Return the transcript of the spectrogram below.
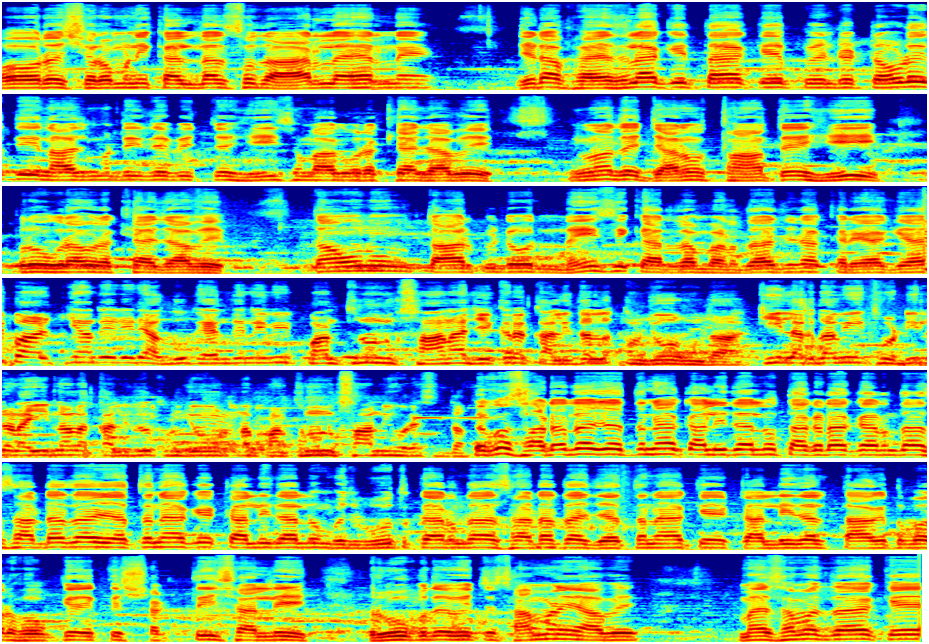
ਔਰ ਸ਼੍ਰੋਮਣੀ ਅਕਾਲੀ ਦਲ ਸੁਧਾਰ ਲਹਿਰ ਨੇ। ਜਿਹੜਾ ਫੈਸਲਾ ਕੀਤਾ ਕਿ ਪਿੰਡ ਟੌੜੇ ਦੀ ਅਨਾਜ ਮੰਡੀ ਦੇ ਵਿੱਚ ਹੀ ਸਮਾਗਮ ਰੱਖਿਆ ਜਾਵੇ ਉਹਨਾਂ ਦੇ ਜਨਮ ਥਾਂ ਤੇ ਹੀ ਪ੍ਰੋਗਰਾਮ ਰੱਖਿਆ ਜਾਵੇ ਤਾਂ ਉਹਨੂੰ ਤਾਰਪੀਡੋ ਨਹੀਂ ਸੀ ਕਰਨਾ ਬਣਦਾ ਜਿਹੜਾ ਕਰਿਆ ਗਿਆ। ਪਾਰਟੀਆਂ ਦੇ ਜਿਹੜੇ ਆਗੂ ਕਹਿੰਦੇ ਨੇ ਵੀ ਪੰਥ ਨੂੰ ਨੁਕਸਾਨ ਆ ਜੇਕਰ ਅਕਾਲੀ ਦਲ ਕਮਜ਼ੋਰ ਹੁੰਦਾ। ਕੀ ਲੱਗਦਾ ਵੀ ਤੁਹਾਡੀ ਲੜਾਈ ਨਾਲ ਅਕਾਲੀ ਦਲ ਕਮਜ਼ੋਰ ਨਾਲ ਪੰਥ ਨੂੰ ਨੁਕਸਾਨ ਨਹੀਂ ਹੋ ਰਿਹਾ ਸਿੱਧਾ? ਦੇਖੋ ਸਾਡਾ ਤਾਂ ਯਤਨ ਹੈ ਅਕਾਲੀ ਦਲ ਨੂੰ ਤਕੜਾ ਕਰਨ ਦਾ ਸਾਡਾ ਤਾਂ ਯਤਨ ਹੈ ਕਿ ਅਕਾਲੀ ਦਲ ਨੂੰ ਮਜ਼ਬੂਤ ਕਰਨ ਦਾ ਸਾਡਾ ਤਾਂ ਯਤਨ ਹੈ ਕਿ ਅਕਾਲੀ ਦਲ ਤਾਕਤਵਰ ਹੋ ਕੇ ਇੱਕ ਸ਼ਕਤੀਸ਼ਾਲੀ ਰੂਪ ਦੇ ਵਿੱਚ ਸਾਹਮਣੇ ਆਵੇ। ਮੈਂ ਸਮਝਦਾ ਕਿ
